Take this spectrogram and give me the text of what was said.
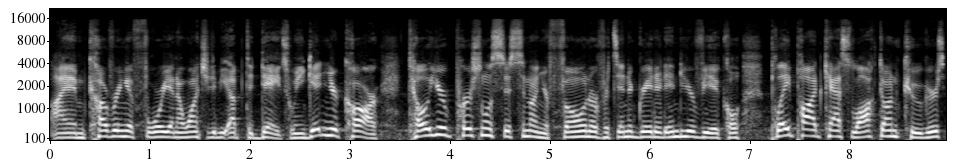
I am covering it for you and I want you to be up to date. So when you get in your car, tell your personal assistant on your phone or if it's integrated into your vehicle, play podcast Locked on Cougars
